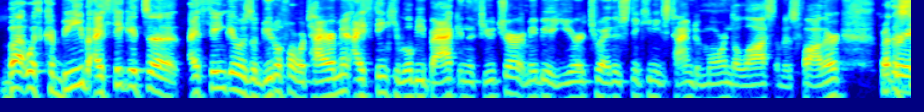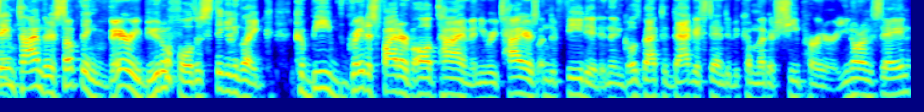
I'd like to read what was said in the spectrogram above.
But with Khabib, I think it's a I think it was a beautiful retirement. I think he will be back in the future, maybe a year or two. I just think he needs time to mourn the loss of his father. But at the Agreed. same time, there's something very beautiful. Just thinking like Khabib, greatest fighter of all time, and he retires undefeated and then goes back to Dagestan to become like a sheep herder. You know what I'm saying?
